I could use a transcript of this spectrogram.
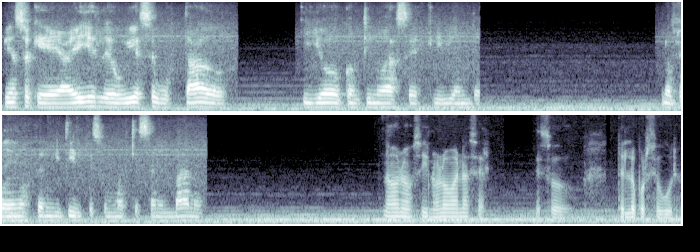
Pienso que a ellos les hubiese gustado que yo continuase escribiendo. No Sí. podemos permitir que sus muertes sean en vano. No, no, sí, no lo van a hacer. Eso, tenlo por seguro.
